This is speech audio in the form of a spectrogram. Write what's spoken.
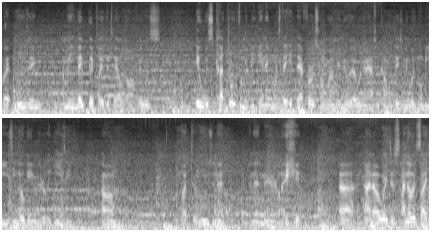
but losing, I mean, they they played the tails off. It was it was cutthroat from the beginning. Once they hit that first home run, we knew that we were gonna have some competition. It wasn't gonna be easy. No game was really easy. Um, but to lose in that in that manner, like uh, I know we're just I know it's like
